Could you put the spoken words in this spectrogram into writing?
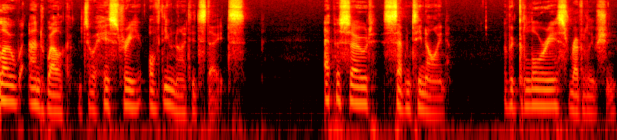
Hello and welcome to a history of the United States. Episode 79 The Glorious Revolution.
